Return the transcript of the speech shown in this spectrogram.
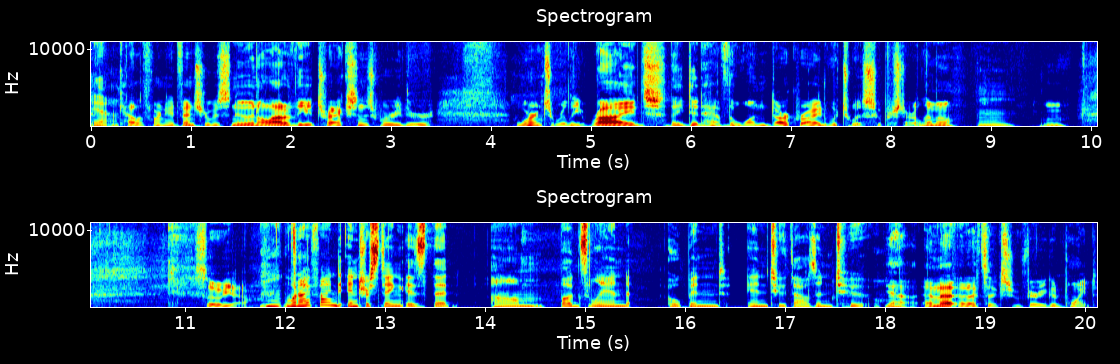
Yeah. And California Adventure was new, and a lot of the attractions were either weren't really rides. They did have the one dark ride, which was Superstar Limo. Mm. Mm. So, yeah. what I find interesting is that um, Bugs Land opened in 2002. Yeah, and that that's a very good point.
